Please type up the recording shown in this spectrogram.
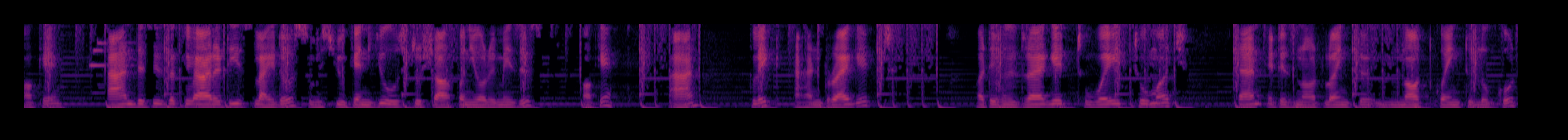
okay and this is the clarity sliders which you can use to sharpen your images okay? And click and drag it. But if you drag it way too much then it is not going to not going to look good.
